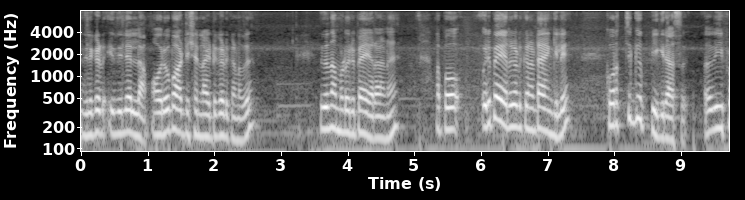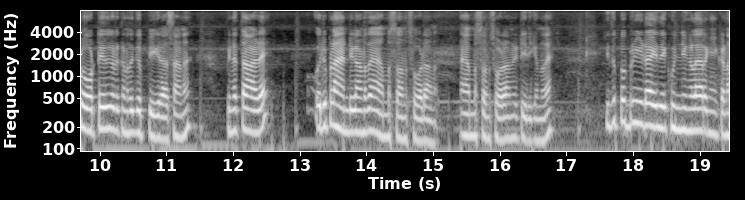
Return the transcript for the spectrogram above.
ഇതിൽ ഇതിലെല്ലാം ഓരോ പാർട്ടീഷനിലായിട്ട് കെടുക്കണത്. ഇത് നമ്മുടെ ഒരു പെയറാണ്. അപ്പോൾ ഒരു പെയർ കിടക്കുന്ന ടാങ്കിൽ കുറച്ച് ഗപ്പി ഗ്രാസ് അതായത് ഈ ഫ്ലോട്ട് ചെയ്ത് കിടക്കുന്നത് ഗപ്പി ഗ്രാസ് ആണ് പിന്നെ താഴെ ഒരു പ്ലാന്റ് കാണുന്നത് ആമസോൺ സോഡാണ്. ആമസോൺ സോഡാണ് ഇട്ടിരിക്കുന്നത്. ഇതിപ്പോൾ ബ്രീഡായത് കുഞ്ഞുങ്ങളെ ഇറങ്ങിക്കണ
